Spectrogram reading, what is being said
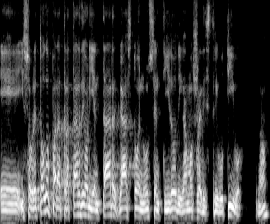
eh, y sobre todo para tratar de orientar gasto en un sentido, digamos, redistributivo. ¿no?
